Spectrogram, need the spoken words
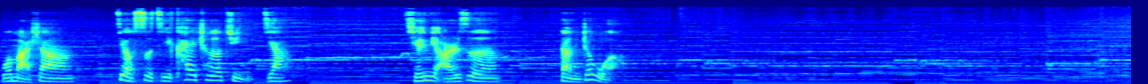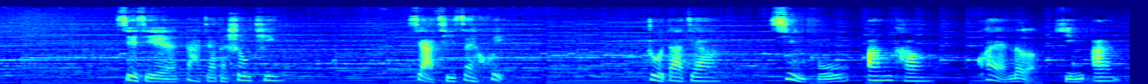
我马上叫司机开车去你家，请你儿子等着我。谢谢大家的收听，下期再会。祝大家幸福、安康、快乐、平安。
